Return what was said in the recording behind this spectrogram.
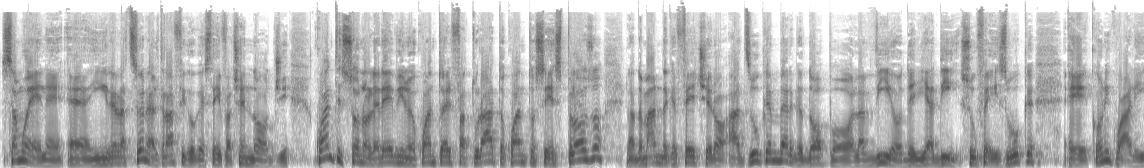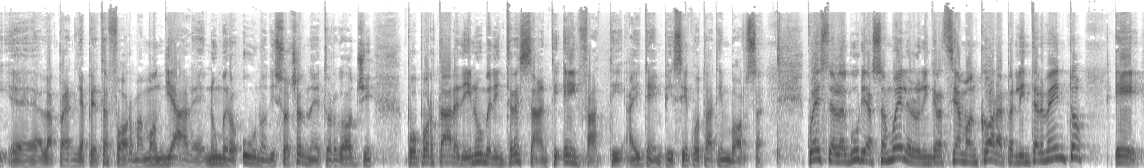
Samuele eh, in relazione al traffico che stai facendo oggi quante sono le revenue quanto è il fatturato quanto sei esploso? La domanda che fecero a Zuckerberg dopo l'avvio degli AD su Facebook e con i quali eh, la, la piattaforma mondiale numero uno di social network Network oggi può portare dei numeri interessanti e infatti ai tempi si è quotato in borsa. Questo è l'augurio a Samuele, lo ringraziamo ancora per l'intervento e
